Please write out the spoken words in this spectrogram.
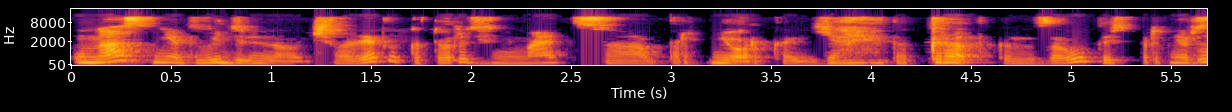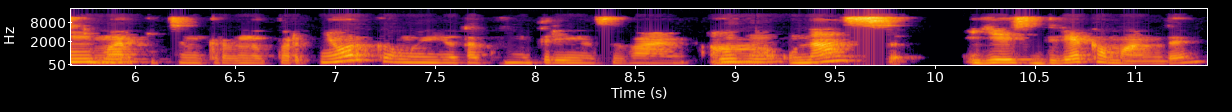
У нас нет выделенного человека, который занимается партнеркой. Я это кратко назову. То есть партнерский mm-hmm. маркетинг равно партнерка, мы ее так внутри называем. Mm-hmm. А, у нас есть две команды,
